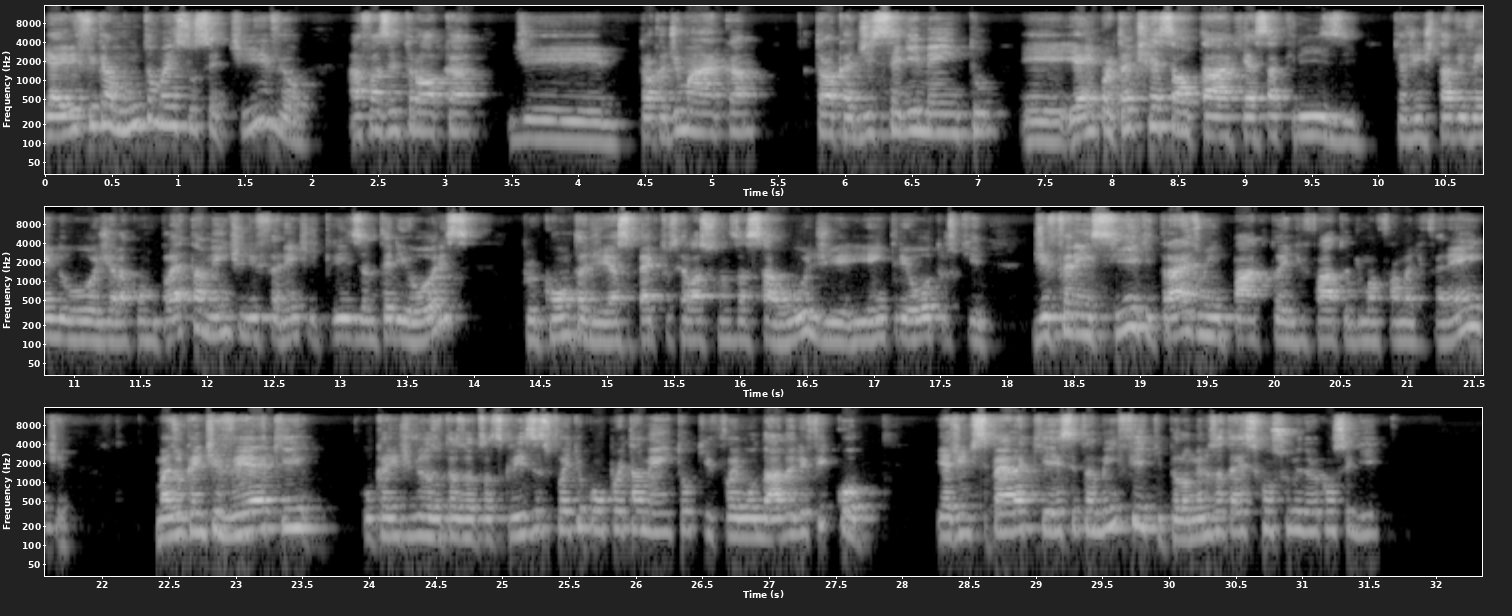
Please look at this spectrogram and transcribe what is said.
E aí ele fica muito mais suscetível a fazer troca de troca de marca, troca de segmento. E, e é importante ressaltar que essa crise que a gente está vivendo hoje ela é completamente diferente de crises anteriores, por conta de aspectos relacionados à saúde e entre outros que diferencia, que traz um impacto aí de fato de uma forma diferente. Mas o que a gente vê é que o que a gente viu nas outras outras crises foi que o comportamento que foi mudado ele ficou. E a gente espera que esse também fique, pelo menos até esse consumidor conseguir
